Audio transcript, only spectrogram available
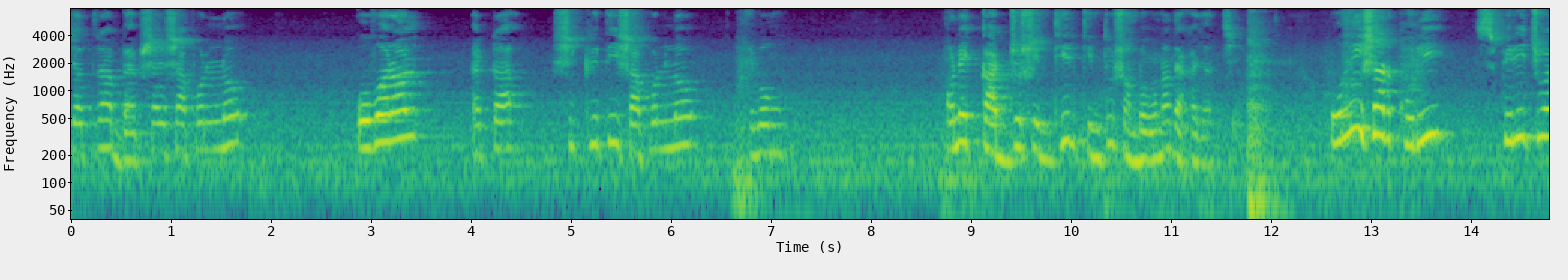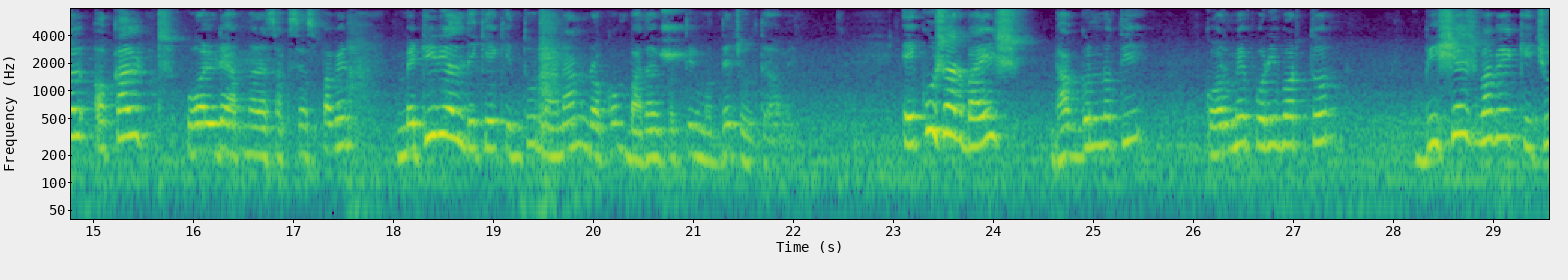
যাত্রা, ব্যবসায় সাফল্য ওভারঅল একটা স্বীকৃতি সাফল্য এবং অনেক কার্যসিদ্ধির কিন্তু সম্ভাবনা দেখা যাচ্ছে। উনিশ আর কুড়ি স্পিরিচুয়াল অকাল্ট ওয়ার্ল্ডে আপনারা সাকসেস পাবেন। মেটিরিয়াল দিকে কিন্তু নানান রকম বাধা বিপত্তির মধ্যে চলতে হবে। একুশ আর বাইশ ভাগ্যোন্নতি, কর্মে পরিবর্তন, বিশেষভাবে কিছু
